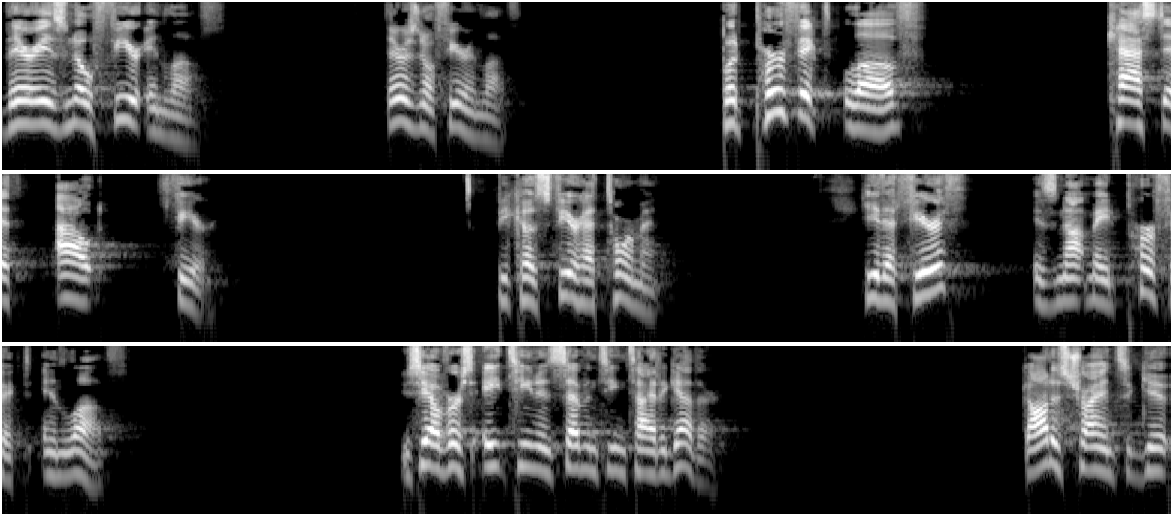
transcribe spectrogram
There is no fear in love. There is no fear in love. But perfect love casteth out fear, because fear hath torment. He that feareth is not made perfect in love. You see how verse 18 and 17 tie together. God is trying to give,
